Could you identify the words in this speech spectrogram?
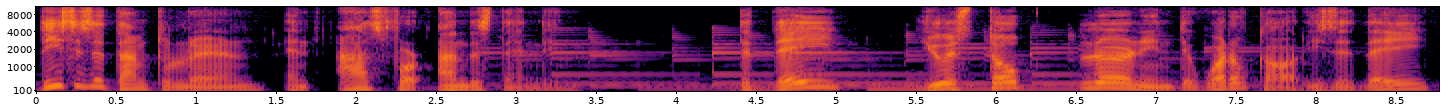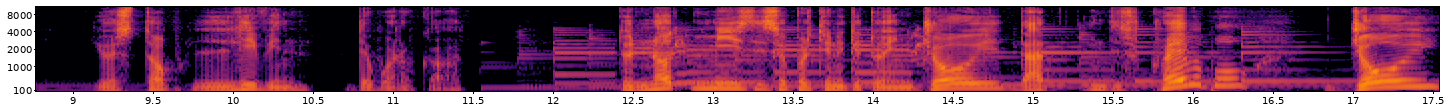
This is a time to learn and ask for understanding. The day you stop learning the Word of God is the day you stop living the Word of God. Do not miss this opportunity to enjoy that indescribable joy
